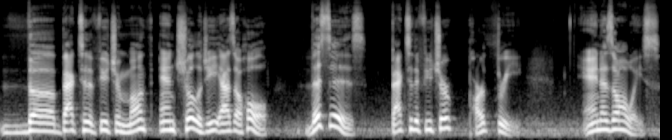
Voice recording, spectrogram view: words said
the Back to the Future month and trilogy as a whole. This is Back to the Future Part 3. And as always,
